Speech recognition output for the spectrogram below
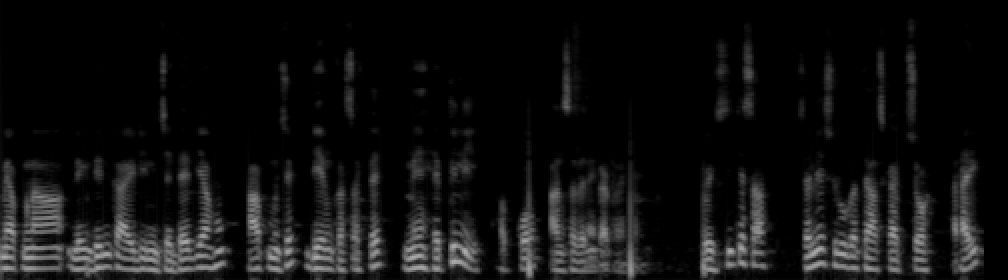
मैं अपना लिंकडिन का आईडी नीचे दे दिया हूँ। आप मुझे डीएम कर सकते हैं। मैं हैप्पीली आपको आंसर देने का ट्राई करूँगा। तो इसी के साथ चलिए शुरू करते हैं आज का episode right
